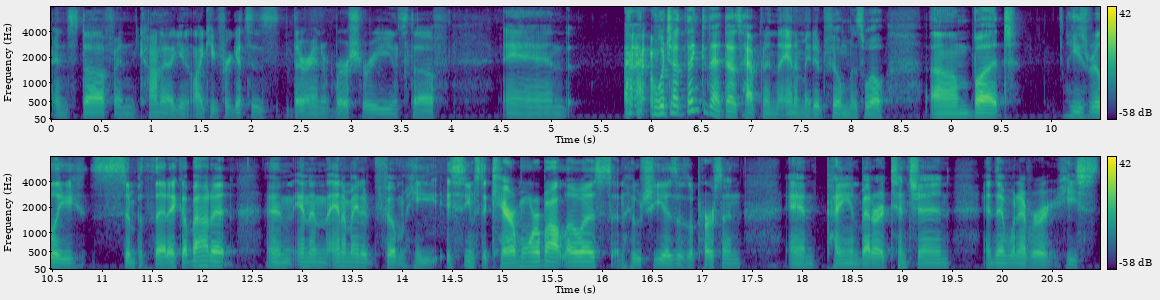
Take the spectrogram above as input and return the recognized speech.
and stuff, and kind of you know like he forgets his their anniversary and stuff, and which I think that does happen in the animated film as well. Um, but he's really sympathetic about it, and in an animated film, he, he seems to care more about Lois and who she is as a person, and paying better attention. And then whenever he's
